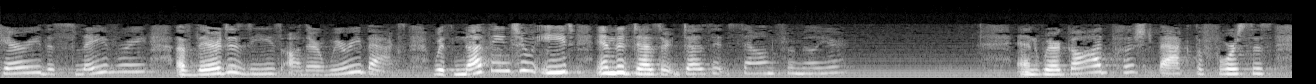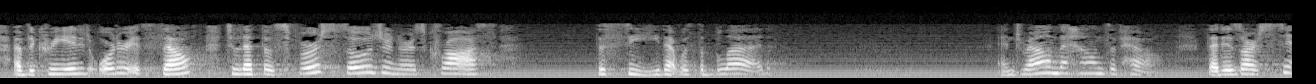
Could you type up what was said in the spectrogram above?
carry the slavery of their disease on their weary backs with nothing to eat in the desert. Does it sound familiar? and where God pushed back the forces of the created order itself to let those first sojourners cross the sea that was the blood and drown the hounds of hell, that is our sin,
